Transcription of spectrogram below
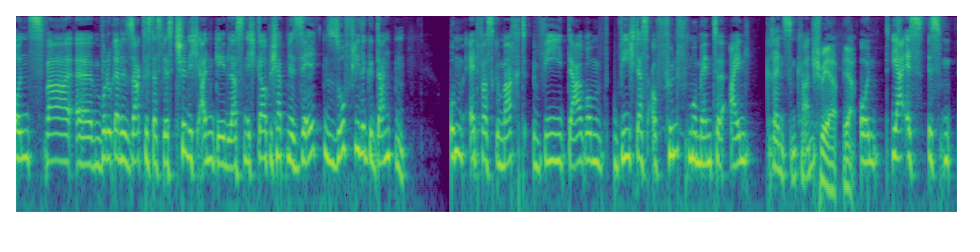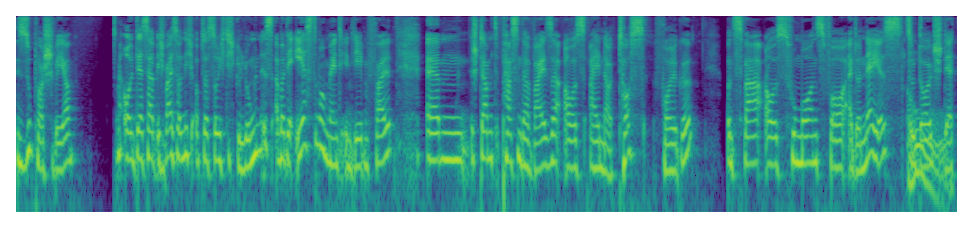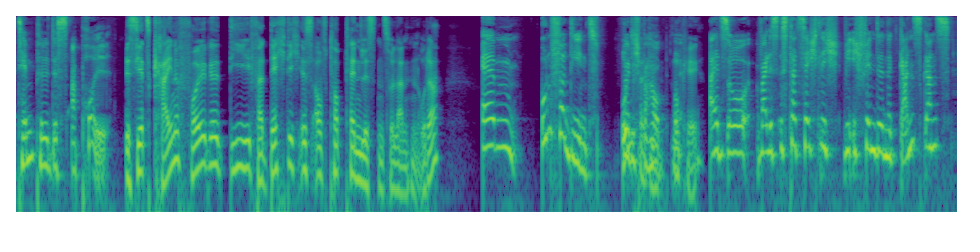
und zwar, ähm, wo du gerade sagtest, dass wir es chillig angehen lassen. Ich glaube, ich habe mir selten so viele Gedanken um etwas gemacht, wie darum, wie ich das auf fünf Momente eingrenzen kann. Schwer, ja. Und ja, es ist super schwer. Und deshalb, ich weiß auch nicht, ob das so richtig gelungen ist, aber der erste Moment in jedem Fall ähm, stammt passenderweise aus einer TOS-Folge. Und zwar aus Humans for Adonais, zu oh. Deutsch der Tempel des Apoll. Ist jetzt keine Folge, die verdächtig ist, auf Top Ten Listen zu landen, oder? Ähm, unverdient, würde ich behaupten. Okay. Also, weil es ist tatsächlich, wie ich finde, eine ganz, ganz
